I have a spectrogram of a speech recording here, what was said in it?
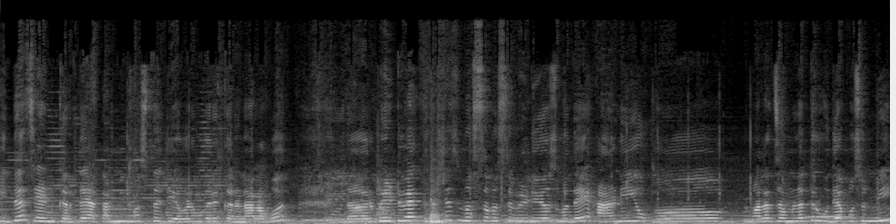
इथेच एंड करते. आता मी मस्त जेवण वगैरे करणार आहोत. तर भेटूयात असेच मस्त मस्त व्हिडिओजमध्ये आणि मला जमलं तर उद्यापासून मी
